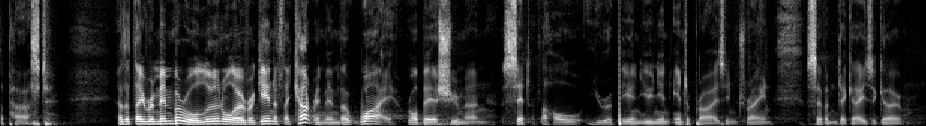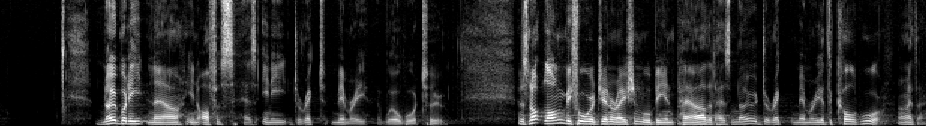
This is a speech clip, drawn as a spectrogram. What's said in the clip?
the past and that they remember or learn all over again, if they can't remember, why Robert Schuman set the whole European Union enterprise in train seven decades ago. Nobody now in office has any direct memory of World War II. And it's not long before a generation will be in power that has no direct memory of the Cold War either.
